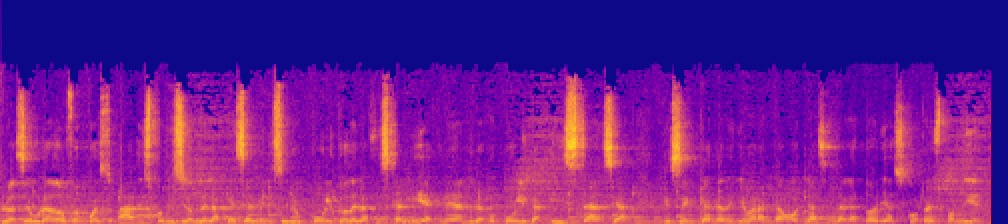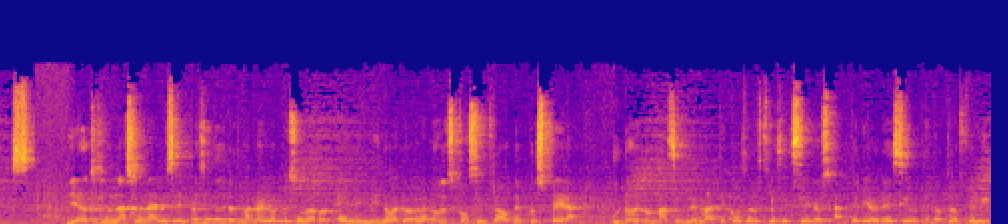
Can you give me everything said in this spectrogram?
Lo asegurado fue puesto a disposición de la Agencia del Ministerio Público de la Fiscalía General de la República, instancia que se encarga de llevar a cabo las indagatorias correspondientes. Y en noticias nacionales, el presidente Andrés Manuel López Obrador eliminó el órgano desconcentrado de Prospera, uno de los más emblemáticos de los tres sexenios anteriores, y ordenó transferir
